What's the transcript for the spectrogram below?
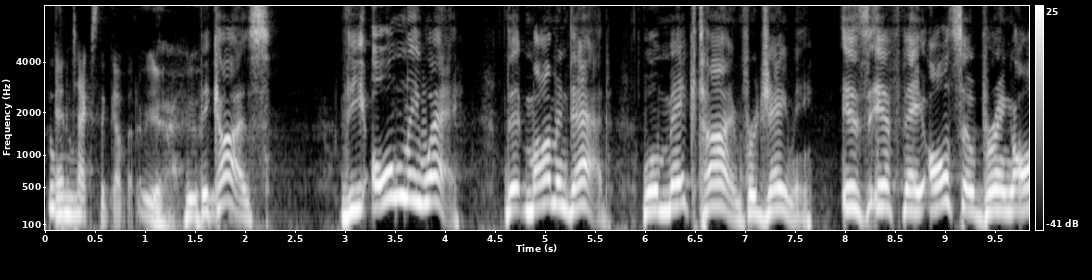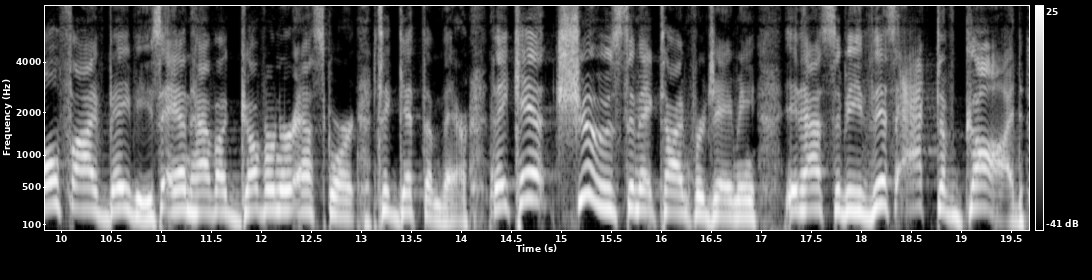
Who And- protects the governor? Yeah. Because the only way that mom and dad will make time for Jamie is if they also bring all five babies and have a governor escort to get them there. They can't choose to make time for Jamie. It has to be this act of God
